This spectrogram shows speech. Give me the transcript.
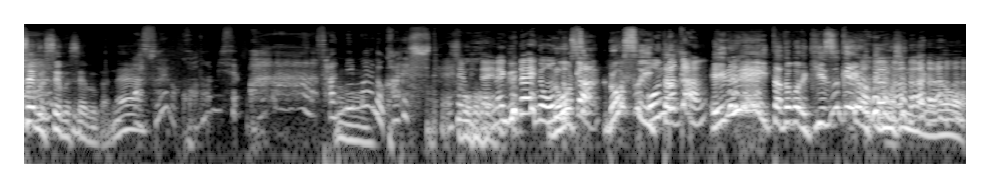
セブセブセブがね。あそういえばこの店ああ3人前の彼氏ね、そう。みたいなぐらいの温度感。ロス行った温度感？LA 行ったとこで気づけよって気もするんだけど。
